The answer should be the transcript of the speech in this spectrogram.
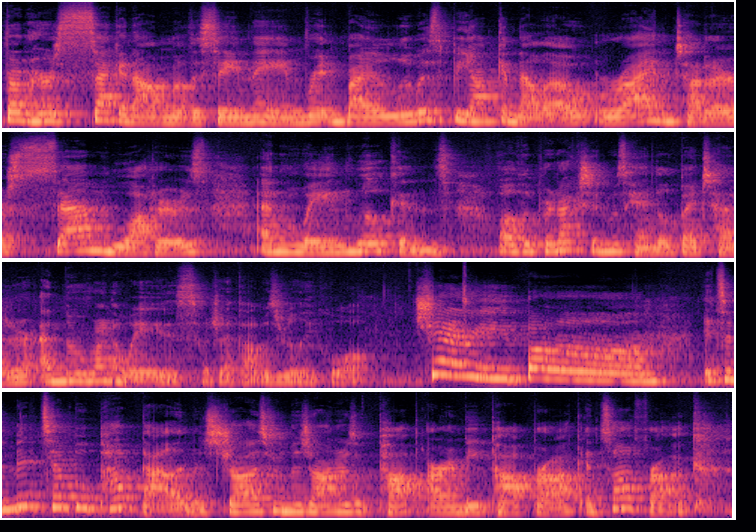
From her second album of the same name, written by Louis Biancaniello, Ryan Tedder, Sam Watters, and Wayne Wilkins, while the production was handled by Tedder and the Runaways, which I thought was really cool. Cherry bomb. It's a mid-tempo pop ballad which draws from the genres of pop, R&B, pop rock, and soft rock.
